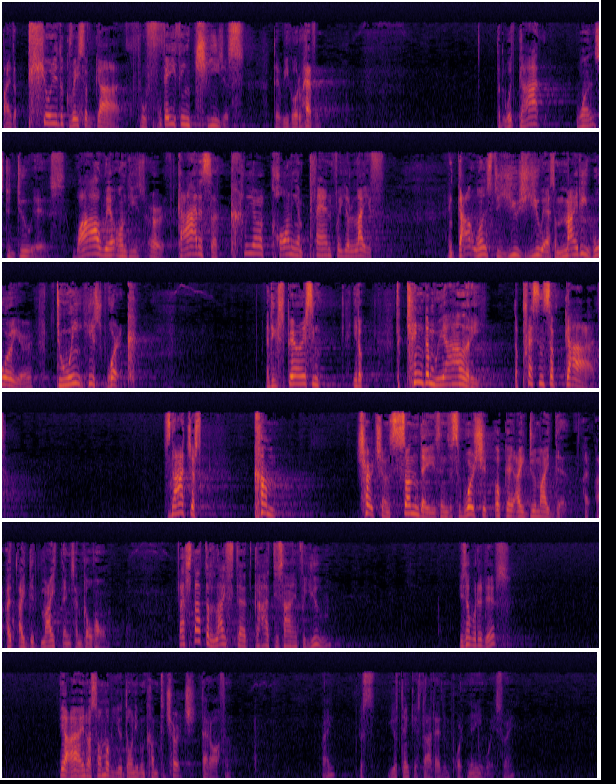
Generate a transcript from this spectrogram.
By the purity of the grace of God, through faith in Jesus, that we go to heaven. But what God wants to do is, while we're on this earth, God has a clear calling and plan for your life. And God wants to use you as a mighty warrior doing his work and experiencing, the kingdom reality, the presence of God. It's not just come church on Sundays and just worship, okay, I do my. I, I, I did my things and go home. That's not the life that God designed for you. Is that what it is? Yeah, I know some of you don't even come to church that often right? Because you think it's not that important, anyways, right?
